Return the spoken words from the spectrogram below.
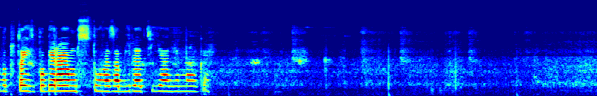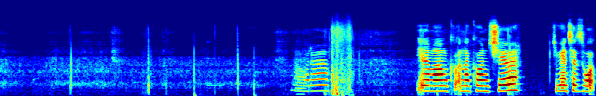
Bo tutaj pobierają stówę za bilet i ja nie mogę. Dobra. Ile mam na koncie? 900 zł.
